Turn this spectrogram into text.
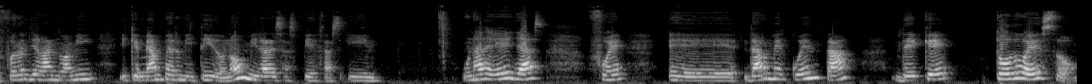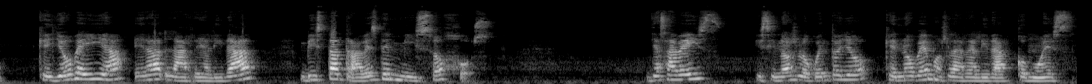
fueron llegando a mí y que me han permitido ¿no? mirar esas piezas. Y una de ellas fue eh, darme cuenta de que todo eso que yo veía era la realidad vista a través de mis ojos. Ya sabéis, y si no os lo cuento yo, que no vemos la realidad como es.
